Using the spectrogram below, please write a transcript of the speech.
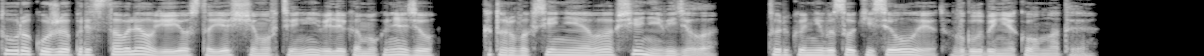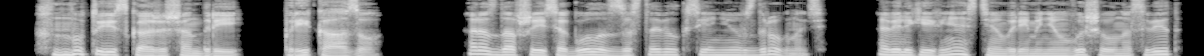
Турок уже представлял ее стоящему в тени великому князю, которого Ксения вообще не видела, только невысокий силуэт в глубине комнаты. «Ну ты и скажешь, Андрей, приказу!» Раздавшийся голос заставил Ксению вздрогнуть, а великий князь тем временем вышел на свет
